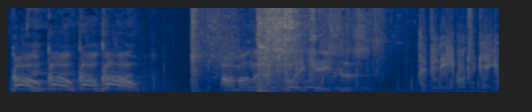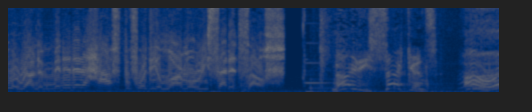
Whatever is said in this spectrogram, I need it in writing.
Go, go, go, go! I'm on the display cases. I've been able to get you around a minute and a half before the alarm will reset itself. 90 seconds? Alright,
